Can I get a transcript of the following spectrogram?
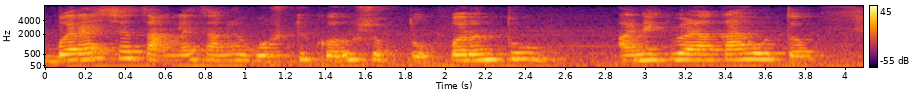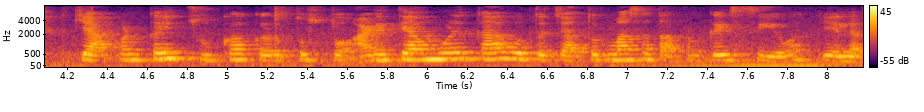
बऱ्याचशा चांगल्या चांगल्या गोष्टी करू शकतो. परंतु अनेक वेळा काय होतं? की आपण काही चुका करत असतो आणि त्यामुळे काय होतं चातुर्मासात आपण काही सेवा केल्या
